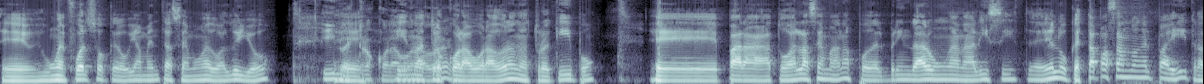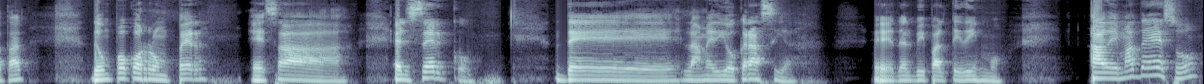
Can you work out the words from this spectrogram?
Eh, un esfuerzo que obviamente hacemos Eduardo y yo. Y eh, nuestros y colaboradores. nuestros colaboradores, nuestro equipo. eh, para todas las semanas poder brindar un análisis de lo que está pasando en el país y tratar de un poco romper esa el cerco de la mediocracia eh, del bipartidismo. Además de eso,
